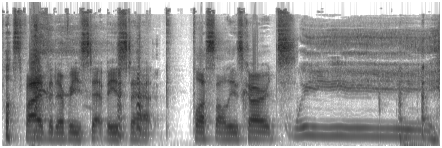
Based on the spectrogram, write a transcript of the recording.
plus five at every stat base stat, plus all these cards. We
